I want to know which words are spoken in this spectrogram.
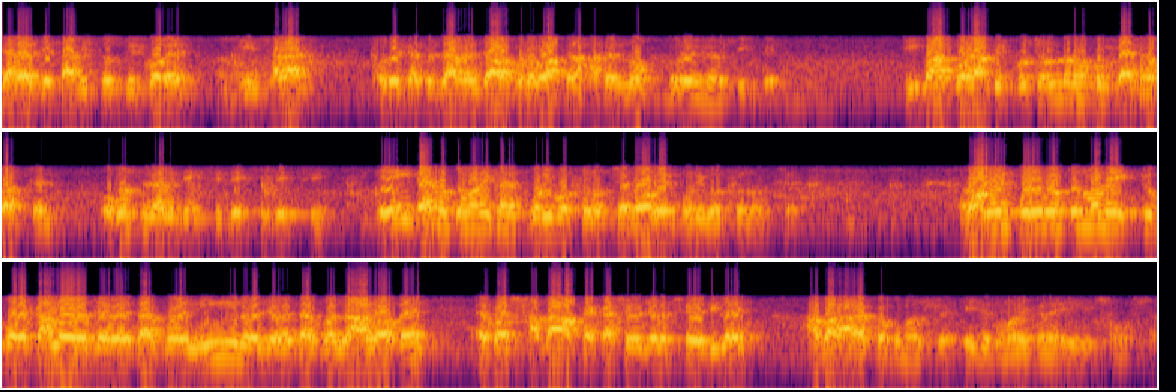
যারা যে তাবিজ তদবির করে, দিন ছাড়া ওদের কাছে যাবেন, যাওয়ার পরেও আপনার হাতের নখ ধরে টিপবে। টিপার পরে আপনি প্রচণ্ড রকম ব্যথা পাচ্ছেন। যে আমি দেখছি দেখছি দেখছি। এই দেখো তোমার এখানে পরিবর্তন হচ্ছে, রঙের পরিবর্তন হচ্ছে। রঙের পরিবর্তন মানে একটু পরে কালো হয়ে যাবে, তারপরে নীল হয়ে যাবে, তারপরে লাল হবে, এরপর সাদা ফ্যাকাশে হয়ে যাবে, ছেড়ে দিলে আবার আর এক রকম আসবে। এই যে তোমার এখানে এই সমস্যা।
